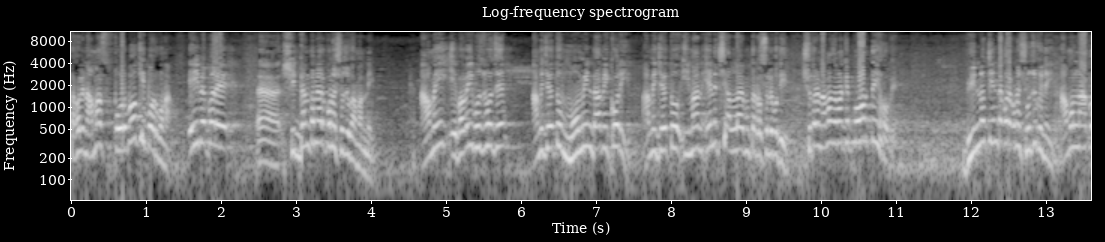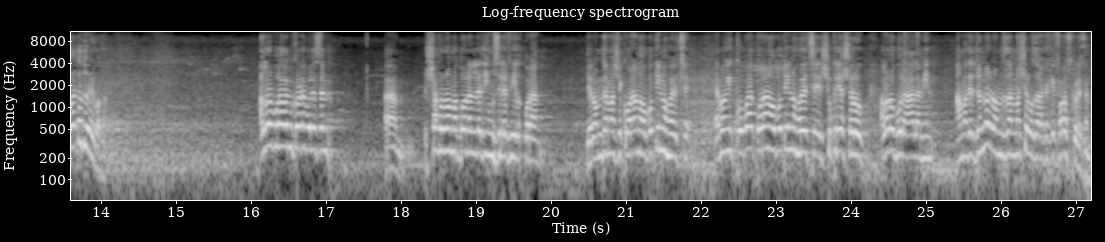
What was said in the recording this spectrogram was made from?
তাহলে নামাজ পড়ব কি পড়ব না? এই ব্যাপারে সিদ্ধান্ত নেওয়ার কোনো সুযোগ আমার নেই। আমি এভাবেই বুঝব যে আমি যেহেতু মমিন দাবি করি, আমি যেহেতু ইমান এনেছি আল্লাহ এবং তার রসুলের প্রতি, সুতরাং নামাজ আমাকে পড়তেই হবে। ভিন্ন চিন্তা করার কোনো সুযোগ নেই, আমল না করে তো দূরের কথা। আল্লাহ আলম করে বলেছেন শাহরুর রহমদ মুসিলফিল কোরআন, যে রমজান মাসে কোরআন অবতীর্ণ হয়েছে এবং এই কোবার কোরআন অবতীর্ণ হয়েছে সুক্রিয়া স্বরূপ আল্লাহ রবুল আলমিন আমাদের জন্য রমজান মাসে রোজা রাখাকে ফরজ করেছেন।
